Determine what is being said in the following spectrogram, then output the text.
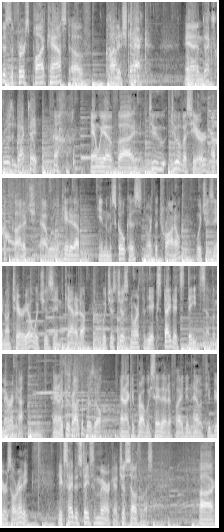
This is the first podcast of Cottage, Cottage Tech. Tech. And deck screws and duct tape. and we have uh, two two of us here up at the cottage. Uh, we're located up in the Muskokas, north of Toronto, which is in Ontario, which is in Canada, which is just north of the United States of America. And I Which could is prob- north of Brazil. and I could probably say that if I didn't have a few beers already. The excited states of America, just south of us. Uh,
